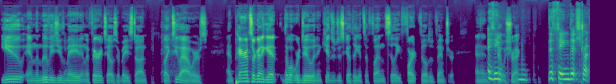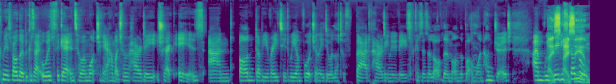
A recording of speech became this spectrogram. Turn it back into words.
you and the movies you've made and the fairy tales are based on for like two hours. And parents are going to get the, what we're doing, and kids are just going to think it's a fun, silly, fart-filled adventure. And think that was Shrek. The thing that struck me as well, though, because I always forget until I'm watching it how much of a parody Shrek is. And on W Rated, we unfortunately do a lot of bad parody movies because there's a lot of them on the bottom 100. And we I, really I struggle.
